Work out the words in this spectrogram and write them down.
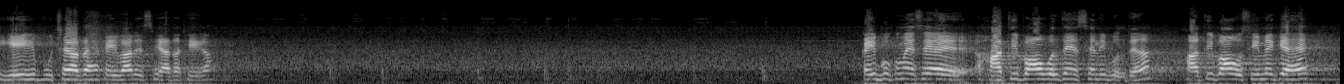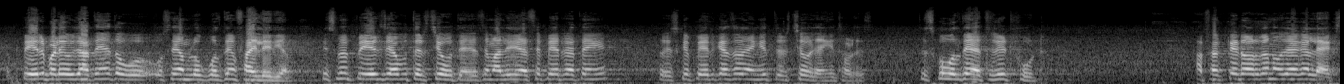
यही पूछा जाता है, कई बार इसे याद रखिएगा। कई बुक में इसे हाथी पाँव बोलते हैं, इससे नहीं बोलते ना। हाथी पाँव उसी में क्या है, पैर बड़े हो जाते हैं तो उसे हम लोग बोलते हैं फाइलेरियम इसमें पैर जो है, वो तिरछे होते हैं। जैसे मान लीजिए, ऐसे पैर रहते हैं तो इसके पैर कैसे हो जाएँगे, तिरछे हो जाएँगे थोड़े से। तो इसको बोलते हैं एथलीट फूट अफेक्टेड ऑर्गन हो जाएगा लेग्स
